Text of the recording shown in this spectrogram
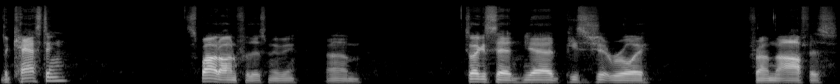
The casting, spot on for this movie. Um, so like I said, yeah, piece of shit Roy from The Office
